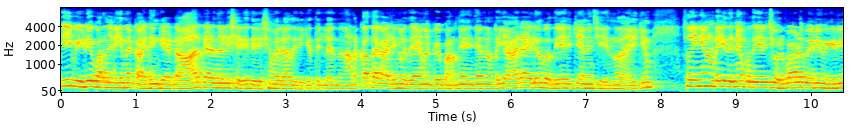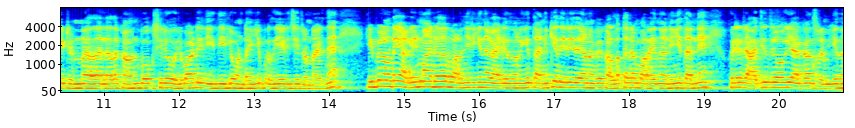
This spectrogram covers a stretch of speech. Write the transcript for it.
ഈ വീഡിയോ പറഞ്ഞിരിക്കുന്ന കാര്യം കേട്ട് ആർക്കായിരുന്നാലും ശരി ദേഷ്യം വരാതിരിക്കത്തില്ല? നടക്കാത്ത കാര്യങ്ങൾ ഇതേ കണക്ക് പറഞ്ഞു കഴിഞ്ഞാലുണ്ടെങ്കിൽ ആരായാലും പ്രതികരിക്കാനും ചെയ്യുന്നതായിരിക്കും. സോ ഇങ്ങനെ ഉണ്ടെങ്കിൽ ഇതിനെ പ്രതികരിച്ച് ഒരുപാട് പേര് വീടിയിട്ടുണ്ട്. അതല്ലാതെ കമന്റ് ബോക്സിലോ ഒരുപാട് രീതിയിലും ഉണ്ടെങ്കിൽ പ്രതികരിച്ചിട്ടുണ്ടായിരുന്നേ. ഇപ്പോഴുണ്ടെങ്കിൽ അഖിൽമാരാർ പറഞ്ഞിരിക്കുന്ന കാര്യം എന്ന് പറഞ്ഞാൽ തനിക്കെതിരെ ഇതാണൊക്കെ കള്ളത്തരം പറയുന്നത്. അല്ലെങ്കിൽ തന്നെ ഒരു രാജ്യദ്രോഹിയാക്കാൻ ശ്രമിക്കുന്ന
